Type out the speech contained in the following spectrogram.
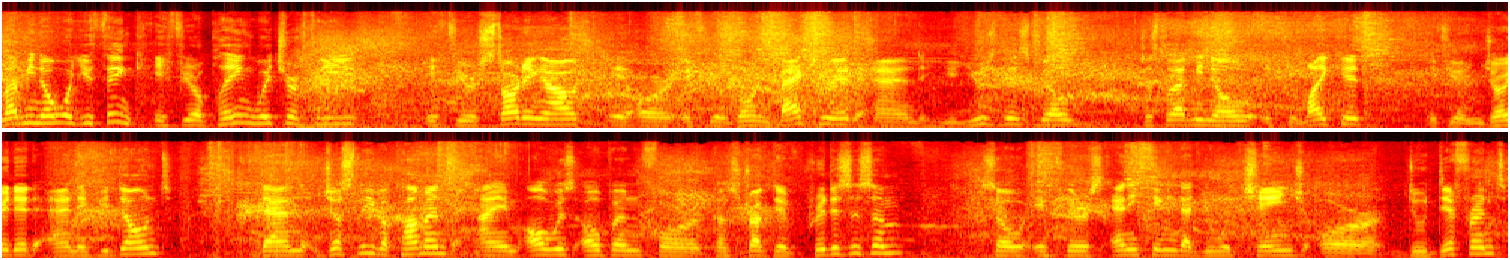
let me know what you think. If you're playing Witcher 3, if you're starting out, eh, or if you're going back to it and you use this build, just let me know if you like it, if you enjoyed it, and if you don't, then just leave a comment. I'm always open for constructive criticism. So if there's anything that you would change or do different,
